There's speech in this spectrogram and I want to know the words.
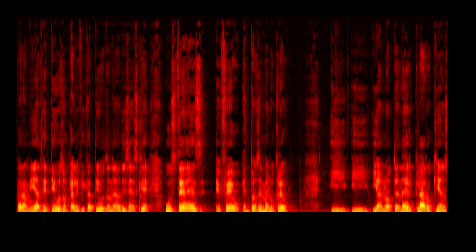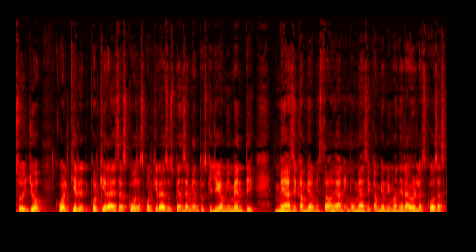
para mí adjetivos, son calificativos donde nos dicen es que usted es eh, feo, entonces me lo creo. Y, y, y a no tener claro quién soy yo, cualquier, cualquiera de esas cosas, cualquiera de esos pensamientos que llega a mi mente, me hace cambiar mi estado de ánimo, me hace cambiar mi manera de ver las cosas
